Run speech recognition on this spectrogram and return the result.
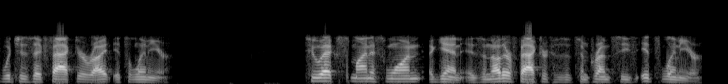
which is a factor, right? It's linear. 2x minus 1, again, is another factor because it's in parentheses. It's linear.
